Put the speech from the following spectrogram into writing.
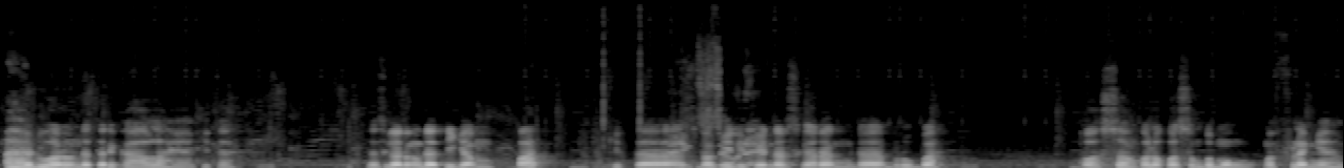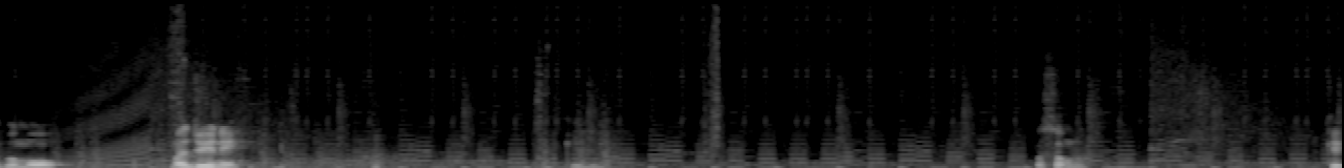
ah, dua ronde tadi kalah ya kita. Dan sekarang udah 3-4. Kita sebagai defender sekarang udah berubah. Kosong, kalau kosong gue mau ngeflank ya, gue mau maju ini. Oke. Kosong loh. Oke.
